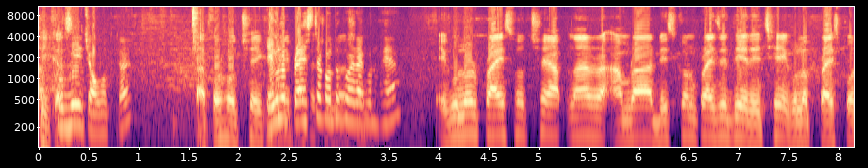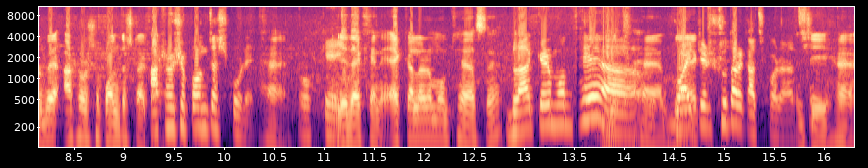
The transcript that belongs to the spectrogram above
ঠিক আছে। খুবই চমৎকার। তারপর হচ্ছে এগুলোর প্রাইসটা কত করে রাখুন ভাইয়া? এগুলোর প্রাইস হচ্ছে আপনার আমরা ডিসকাউন্ট প্রাইসে দিয়ে দিচ্ছি এগুলোর প্রাইস পড়বে আঠারোশো পঞ্চাশ টাকা। আঠারোশো পঞ্চাশ করে। হ্যাঁ। ওকে এই দেখেন এক কালারের মধ্যে আছে। ব্ল্যাক এর মধ্যে হ্যাঁ, black। হোয়াইটের সুতার কাজ করা আছে। জি হ্যাঁ।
